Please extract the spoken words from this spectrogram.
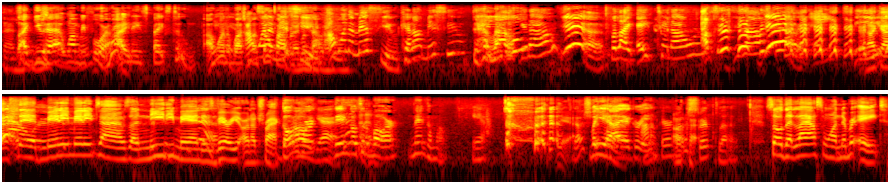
That's like you had one understandable. before. I need space too. I want to watch my I want soap to miss you. I want to miss you. Can I miss you? Can Hello? you get out Yeah. for like eight, ten hours. You know? yeah. Like I said many, many times, a needy man is very unattractive. Go to Oh, work, yeah. then go to the bar, then come home. Yeah. Yeah. But yeah, club. I agree. I don't care. Go Okay. to strip club. So the last one, number eight,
